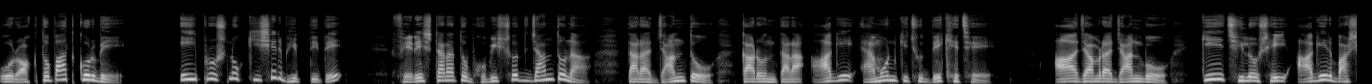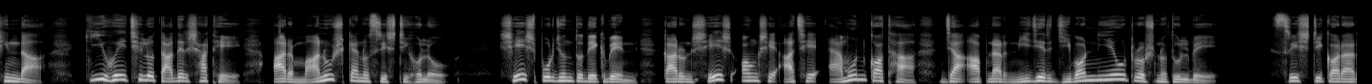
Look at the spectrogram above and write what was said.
ও রক্তপাত করবে? এই প্রশ্ন কিসের ভিত্তিতে? ফেরেশতারা তো ভবিষ্যৎ জানত না। তারা জানত, কারণ তারা আগে এমন কিছু দেখেছে। আজ আমরা জানব, কে ছিল সেই আগের বাসিন্দা? কি হয়েছিল তাদের সাথে? আর মানুষ কেন সৃষ্টি হল? শেষ পর্যন্ত দেখবেন, কারণ শেষ অংশে আছে এমন কথা যা আপনার নিজের জীবন নিয়েও প্রশ্ন তুলবে। সৃষ্টি করার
